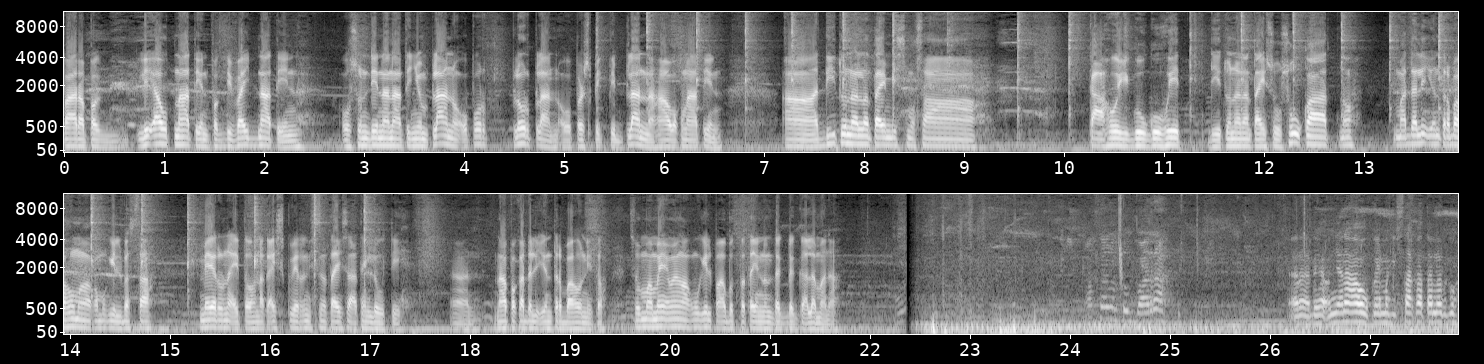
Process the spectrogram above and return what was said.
para pag layout natin pag divide natin o sundin na natin yung plano o floor plan o perspective plan na hawak natin. Ah, dito na lang tayo mismo sa kahoy guguhit. Dito na lang tayo susukat no? Madali yung trabaho mga kamukil. Basta meron na ito naka-squareness na tayo sa ating lote Yan. napakadali yung trabaho nito. So mamaya mga kamukil paabot pa tayo ng dagdag kaalaman ha Tumbara? Ara, deha nya na ako kay mag-istaka talag ko.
